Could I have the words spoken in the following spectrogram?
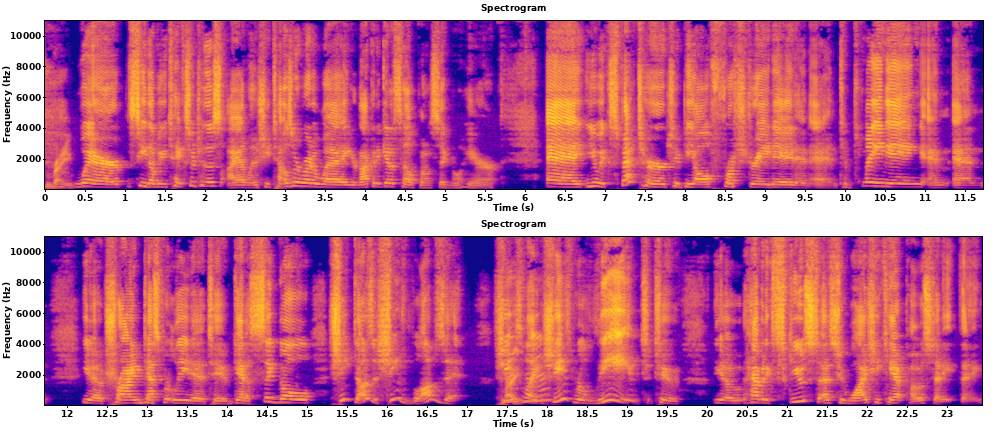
Right. Where CW takes her to this island, she tells her right away, "You're not going to get a cell phone signal here." And you expect her to be all frustrated and, and complaining and, and, you know, trying desperately to, to get a signal. She does it. She loves it. She's Right. like, mm-hmm. she's relieved to, you know, have an excuse as to why she can't post anything.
